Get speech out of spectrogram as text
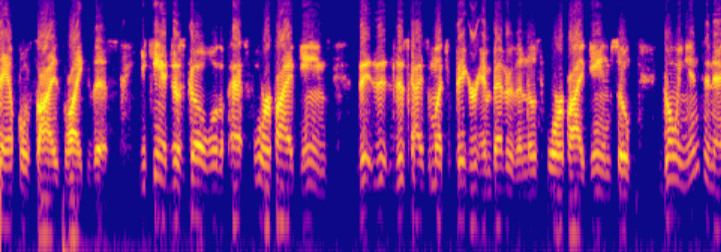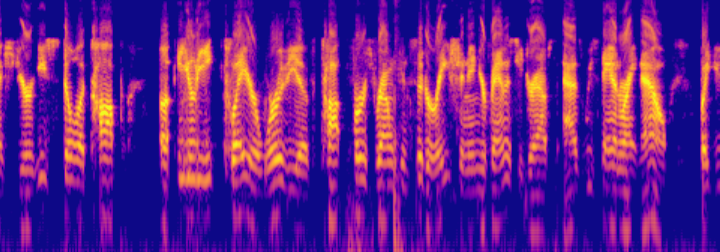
sample size like this. You can't just go, well, the past four or five games, this guy's much bigger and better than those four or five games. So going into next year, he's still a top uh, elite player worthy of top first round consideration in your fantasy drafts as we stand right now. But you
